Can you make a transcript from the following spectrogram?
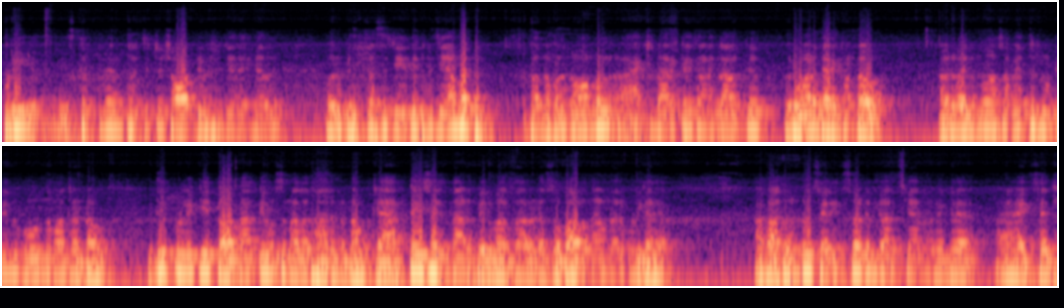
പുള്ളി സ്ക്രിപ്റ്റിനനുസരിച്ചിട്ട് ഷോർട്ട് ഡിവിഷൻ ചെയ്ത് എനിക്കത് ഒരു ഡിസ്കസ് ചെയ്തിട്ട് ചെയ്യാൻ പറ്റും. ഇപ്പം നമ്മൾ നോർമൽ ആക്ഷൻ ഡയറക്ടേഴ്സ് ആണെങ്കിൽ അവർക്ക് ഒരുപാട് തിരക്കുണ്ടാവും. അവർ വരുന്നു ആ സമയത്ത് ഷൂട്ടിങ്ങിന് പോകുന്ന മാത്രമേ ഉണ്ടാവും. ഇത് പുള്ളിക്ക് ടോട്ടാലിറ്റിയെ കുറിച്ച് നല്ല ധാരണ ഉണ്ടാവും. ക്യാരക്ടേഴ്സ് എന്താണ് പെരുമാറുന്നത്? അവരുടെ സ്വഭാവം എന്താണെന്ന് വരെ പുള്ളിക്കറിയാം. അപ്പൊ അതുകൊണ്ട് ഫെലിക്സുമായിട്ട് എനിക്ക് വർക്ക് ചെയ്യാൻ ഭയങ്കര എക്സൈറ്റ്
